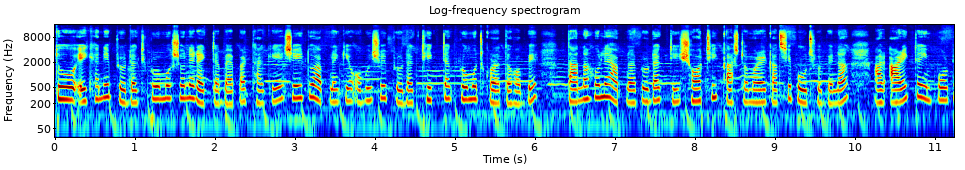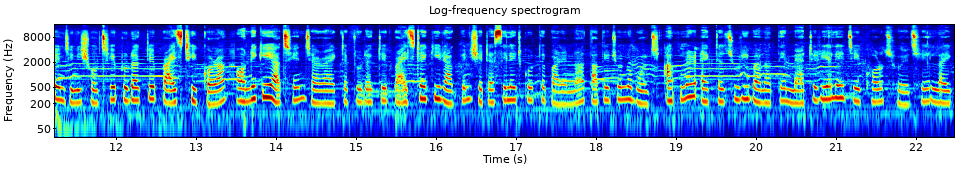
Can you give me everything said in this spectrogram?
তো এখানে প্রোডাক্ট প্রমোশনের একটা ব্যাপার থাকে। সেইটু আপনাকে অবশ্যই প্রোডাক্ট ঠিকঠাক প্রমোট করাতে হবে। তা না হলে আপনার প্রোডাক্টটি সঠিক কাস্টমারের কাছে পৌঁছবে না। আর আরেকটা ইম্পর্টেন্ট জিনিস হচ্ছে প্রোডাক্টের প্রাইস ঠিক করা। অনেকেই আছেন যারা একটা প্রোডাক্টের প্রাইসটা কি রাখবেন সেটা সিলেক্ট করতে পারেন না, তাদের জন্য বলছি, আপনার একটা চুড়ি বানাতে ম্যাটেরিয়ালের যে খরচ হয়েছে লাইক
